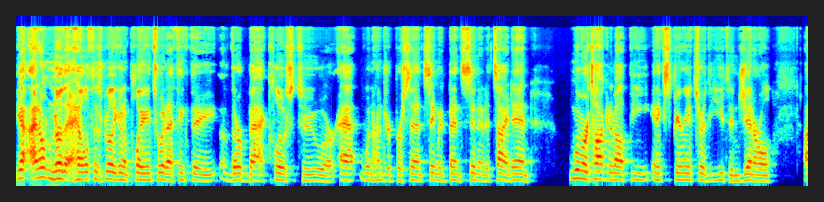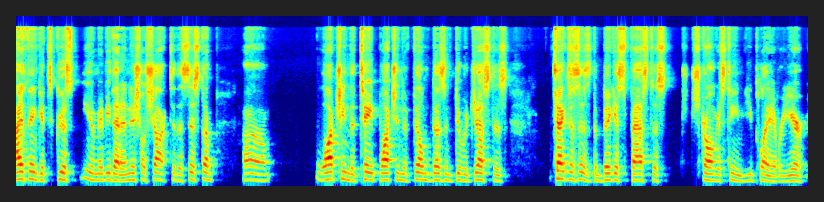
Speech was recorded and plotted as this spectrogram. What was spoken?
Yeah, I don't know that health is really going to play into it. I think they they're back close to or at 100%. Same with Ben Sinnott at tight end. When we're talking about the inexperience or the youth in general, I think it's just you know maybe that initial shock to the system. Um, watching the tape, watching the film doesn't do it justice. Texas is the biggest, fastest, strongest team you play every year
